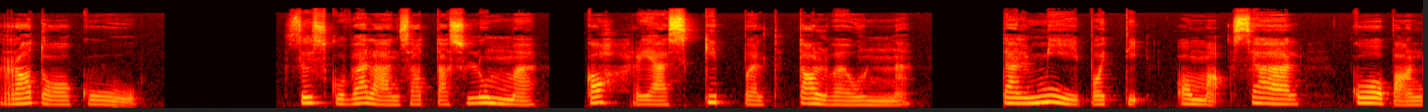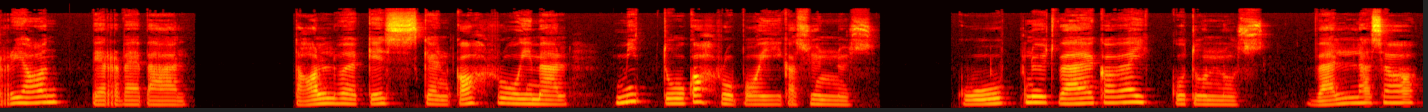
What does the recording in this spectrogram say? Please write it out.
radokuu. sõsku välän satas lumme, kahri jääs kippõlt talveunne. Täl miipoti oma sääl kooban rian perve pääl. talve kesken kahru imel mitu kahrupoiga sünnüs. kuup nüüd väega väiku tunnus, välja saa,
